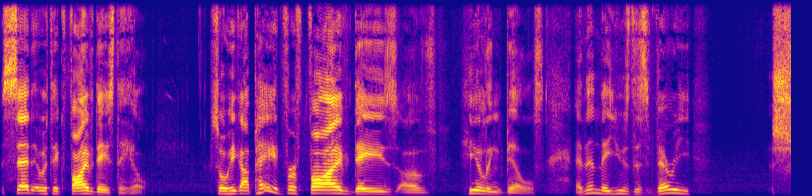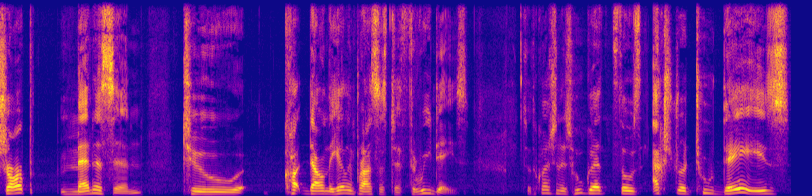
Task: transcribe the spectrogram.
said it would take five days to heal. So he got paid for five days of healing bills. And then they used this very sharp medicine to cut down the healing process to three days. So the question is who gets those extra two days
